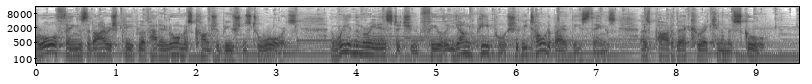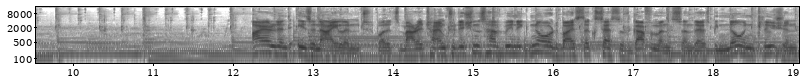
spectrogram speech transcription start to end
are all things that Irish people have had enormous contributions towards. And we in the Marine Institute feel that young people should be told about these things as part of their curriculum at school. Ireland is an island, but its maritime traditions have been ignored by successive governments, and there's been no inclusion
